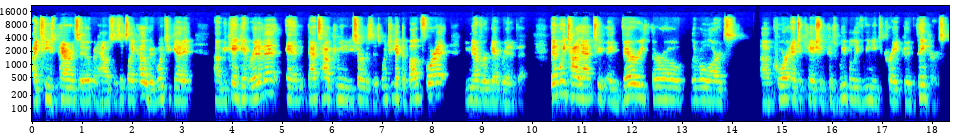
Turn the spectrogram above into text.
I tease parents at open houses. It's like COVID. Once you get it, um, you can't get rid of it. And that's how community service is. Once you get the bug for it, you never get rid of it. Then we tie that to a very thorough liberal arts uh, core education because we believe we need to create good thinkers.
